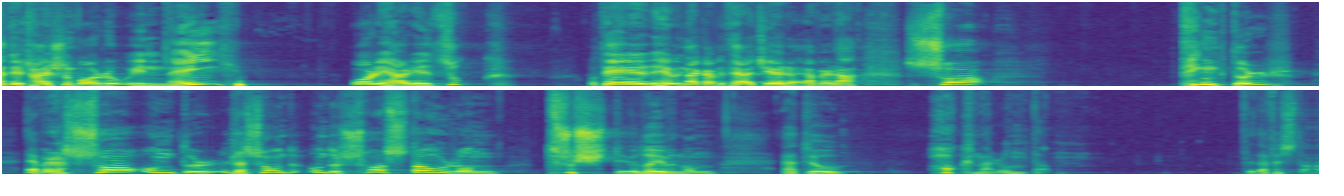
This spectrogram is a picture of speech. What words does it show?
hette er som var i nei, og i her i zuk. Og det er hever nekka vi til å gjøre, jeg være så tingtur, jeg være så under, eller så under, under så stor og trusti i løyvnum, at du hoknar undan. Det er det første.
